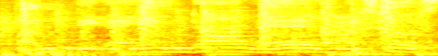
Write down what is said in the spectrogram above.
பண்டிகை என்றால் ஸ்டோர்ஸ்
